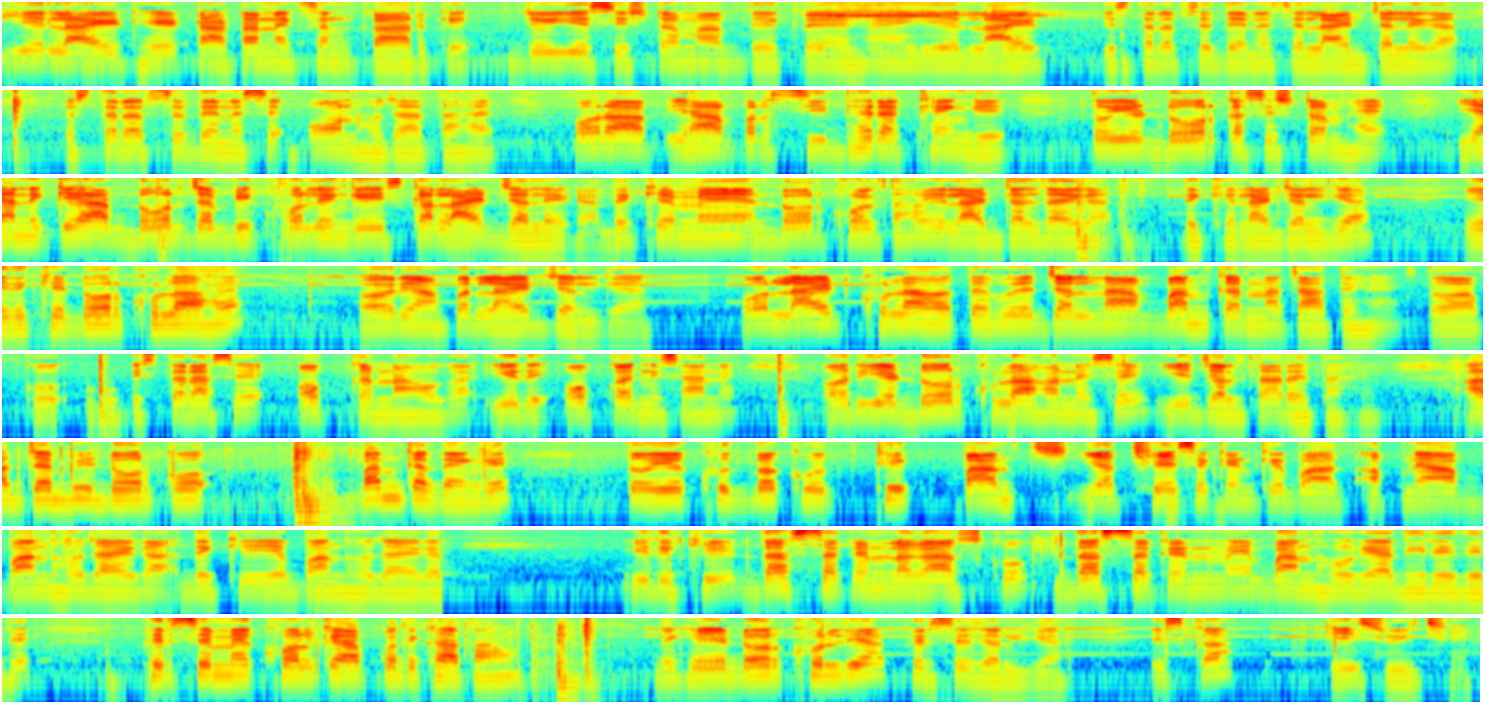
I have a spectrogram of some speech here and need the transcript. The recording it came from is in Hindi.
ये लाइट है टाटा नेक्सन कार के। जो ये सिस्टम आप देख रहे हैं, ये लाइट इस तरफ़ से देने से लाइट जलेगा इस तरफ़ से देने से ऑन हो जाता है। और आप यहाँ पर सीधे रखेंगे तो ये डोर का सिस्टम है। यानी कि आप डोर जब भी खोलेंगे, इसका लाइट जलेगा। देखिए, मैं डोर खोलता हूँ, ये लाइट जल जाएगा। देखिए, लाइट जल गया। ये देखिए, डोर खुला है और यहाँ पर लाइट जल गया। और लाइट खुला होते हुए जलना बंद करना चाहते हैं तो आपको इस तरह से ऑफ़ करना होगा। ये ऑफ़ का निशान है और ये डोर खुला होने से ये जलता रहता है। आप जब भी डोर को बंद कर देंगे तो ये खुद ब खुद ठीक पाँच या छः सेकंड के बाद अपने आप बंद हो जाएगा। देखिए, ये बंद हो जाएगा। ये देखिए, दस सेकंड लगा उसको। दस सेकंड में बंद हो गया धीरे धीरे फिर से मैं खोल के आपको दिखाता हूँ। देखिए ये डोर खोल लिया फिर से जल गया। इसका यही स्विच है।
